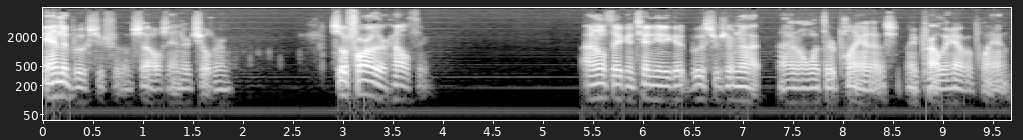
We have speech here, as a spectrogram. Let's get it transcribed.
and the booster for themselves and their children. So far, they're healthy. I don't know if they continue to get boosters or not. I don't know what their plan is. They probably have a plan.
